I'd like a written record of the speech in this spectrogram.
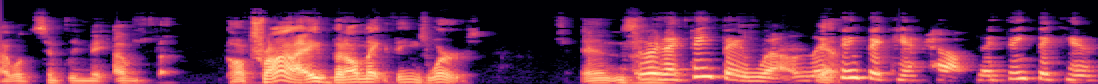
I will simply make, I'll, I'll try, but I'll make things worse. And or they think they will. They Yeah. think they can't help. They think they can't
